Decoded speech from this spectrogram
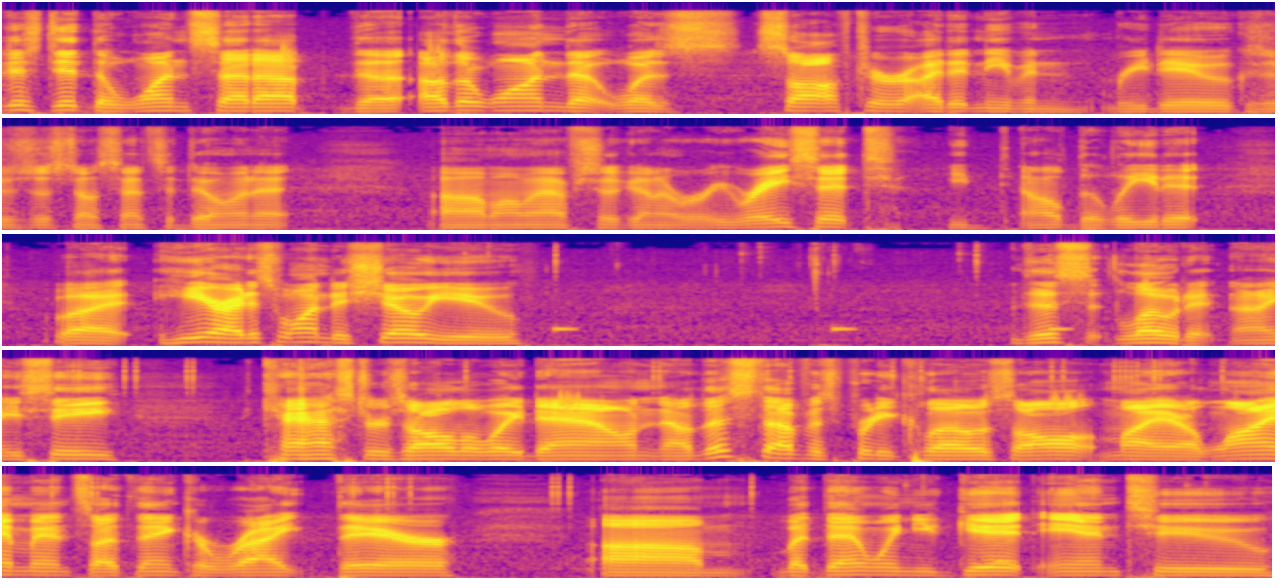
just did the one setup. The other one that was softer, I didn't even redo because there's just no sense of doing it. Um, I'm actually going to erase it. I'll delete it. But here, I just wanted to show you this loaded. Now you see casters all the way down. Now this stuff is pretty close. All my alignments I think are right there. Um, but then when you get into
